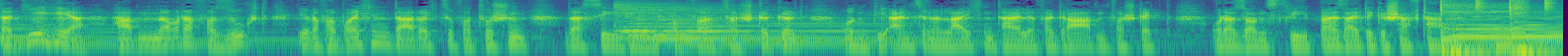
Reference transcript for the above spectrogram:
Seit jeher haben Mörder versucht, ihre Verbrechen dadurch zu vertuschen, dass sie die Opfer zerstückelt und die einzelnen Leichenteile vergraben, versteckt oder sonst wie beiseite geschafft haben.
